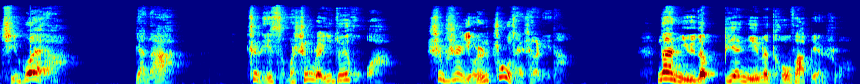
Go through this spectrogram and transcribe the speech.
奇怪啊，亚楠，这里怎么生着一堆火啊？是不是有人住在这里的？”那女的边拧着头发边说：“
